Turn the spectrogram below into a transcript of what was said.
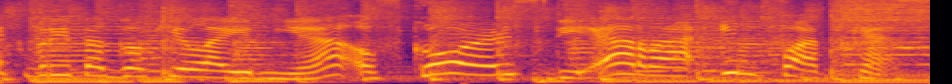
Cek berita gokil lainnya, of course, di Era in Podcast.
